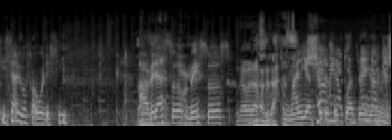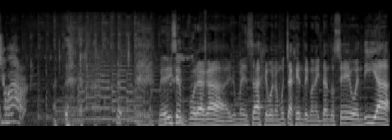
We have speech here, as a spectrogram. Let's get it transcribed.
si salgo favorecido. Abrazos, bien. besos. Un abrazo. Un abrazo. Amalia Llamen a quien 064 tengan que llamar. Me dicen por acá en un mensaje, bueno, mucha gente conectándose. Buen día,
